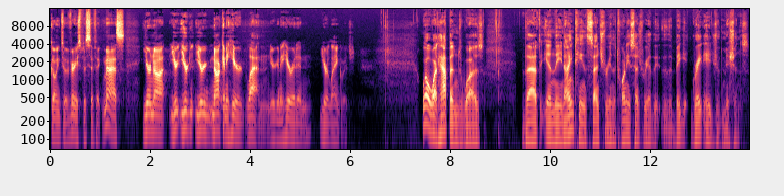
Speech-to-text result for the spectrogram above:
going to a very specific mass, you're not you're you're you're not going to hear Latin. You're going to hear it in your language. Well, what happened was that in the 19th century and the 20th century, we had the, the big, great age of missions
